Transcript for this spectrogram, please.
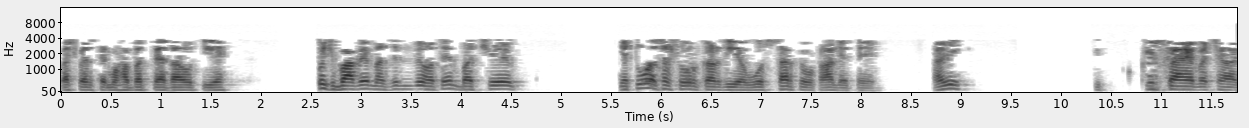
بچپن سے محبت پیدا ہوتی ہے۔ کچھ بابے مسجد میں ہوتے ہیں، بچے تو ایسا شور کر دیا، وہ سر پہ اٹھا لیتے ہیں۔ ہاں جی؟ کس کا ہے بچہ،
